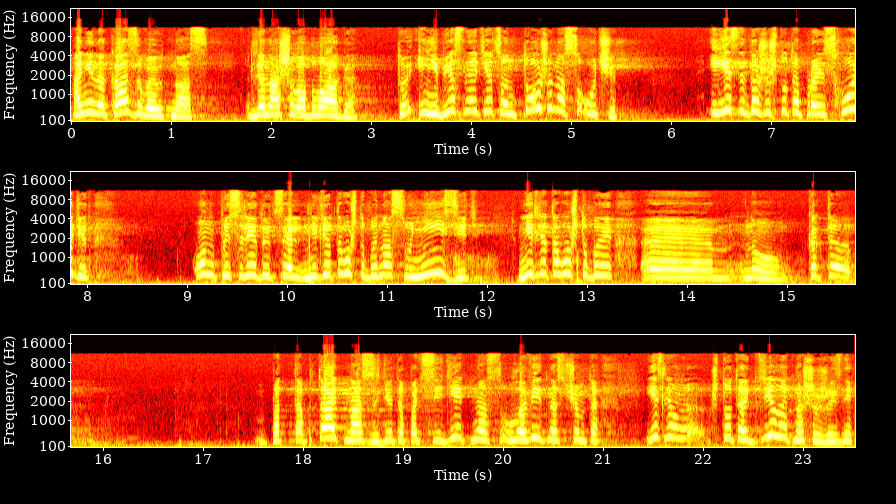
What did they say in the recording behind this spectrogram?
они наказывают нас для нашего блага, то и Небесный Отец, Он тоже нас учит. И если даже что-то происходит, Он преследует цель не для того, чтобы нас унизить, не для того, чтобы э, ну, как-то подтоптать нас, где-то подсидеть нас, уловить нас в чем-то. Если Он что-то делает в нашей жизни,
